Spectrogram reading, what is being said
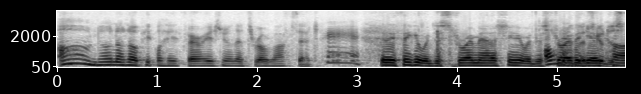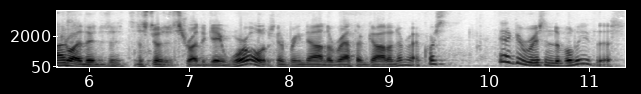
Oh no, no, no! People hate fairies. You know, they throw rocks at you. Eh. Did they think it would destroy Mattachine? It would destroy oh, the gay cause? destroy the just, just going to destroy the gay world. It was going to bring down the wrath of God on everybody. Of course, they had good reason to believe this,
